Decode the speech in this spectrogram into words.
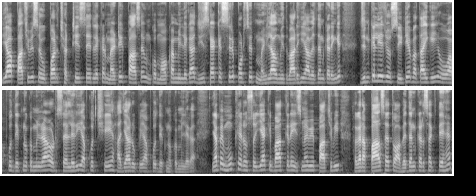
या पाँचवीं से ऊपर, छठी से लेकर मैट्रिक पास है, उनको मौका मिलेगा, जिसका कि सिर्फ़ और सिर्फ़ महिला उम्मीदवार ही आवेदन करेंगे। जिनके लिए जो सीटें बताई गई, वो आपको देखने को मिल रहा है और सैलरी आपको छः हज़ार रुपये आपको देखने को मिलेगा। यहाँ पे मुख्य रसोईया की बात करें, इसमें भी पाँचवीं, अगर आप पास है तो आवेदन कर सकते हैं।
